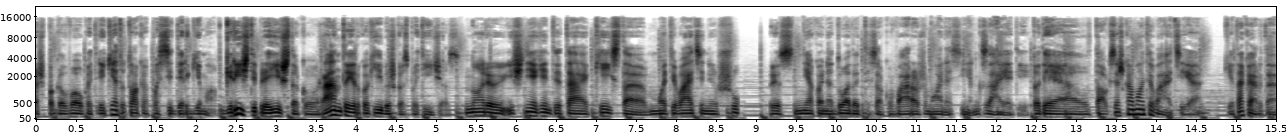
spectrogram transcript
aš pagalvojau, kad reikėtų tokio pasidirgimo. Grįžti prie ištakų, rantai ir kokybiškos patyčios. Noriu išniekinti tą keistą motivacinį šūkį kuris nieko neduoda, tiesiog varo žmonės į anxiety. Todėl toksiška motivacija kitą kartą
